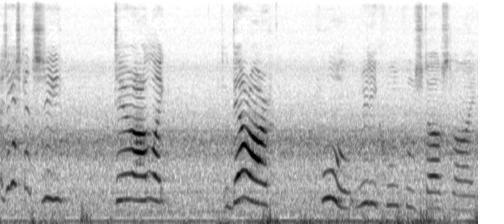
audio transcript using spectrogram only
As you guys can see, there are like, there are cool, really cool, cool stuffs like.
